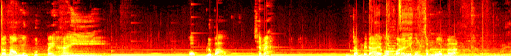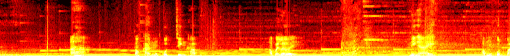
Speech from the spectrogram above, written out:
เราต้องเอามงกุฎไปให้กบหรือเปล่า ใช่ไหมผมจำไม่ได้เพราะก่อนหน้านี้ผมสำรวจมาแล้ว อ่าต้องการมงกุฎจริงครับ เอาไปเลย นี่ไง เอามงกุฎไป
